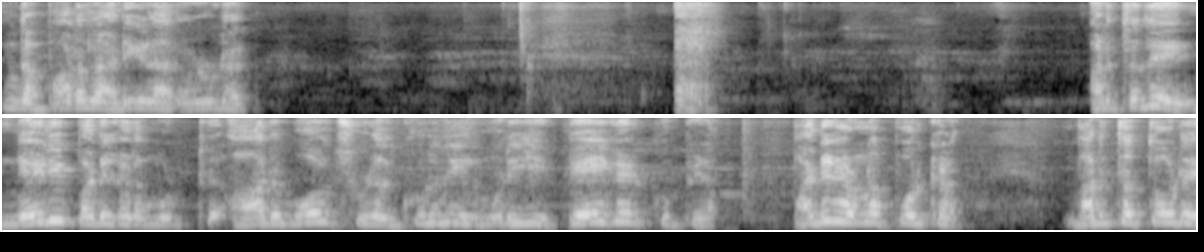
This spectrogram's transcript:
இந்த பாடலை அடிகிறார் அருளுடன். அடுத்தது நெடி படுகடம் முற்று ஆறுபோல் சுழல் குருதியில் முடுகி பேய்கள் கூப்பிட படுகடம்னா போர்க்களம் வருத்தத்தோடு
